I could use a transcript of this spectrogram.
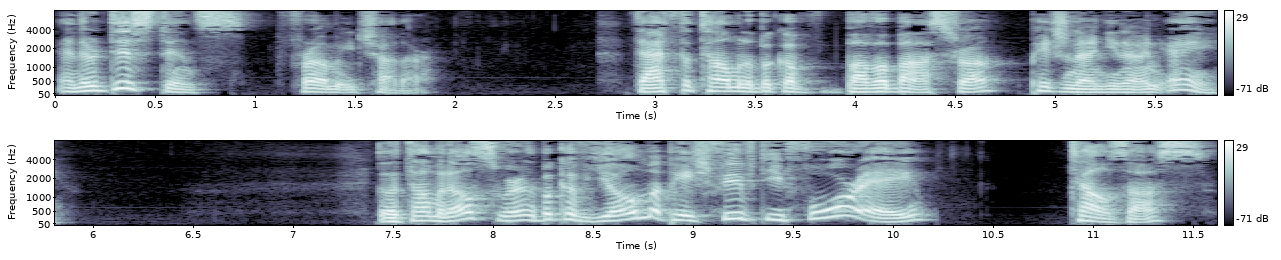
and their distance from each other. That's the Talmud, the book of Bava Basra, page 99a. The Talmud elsewhere, the book of Yoma, page 54a, tells us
